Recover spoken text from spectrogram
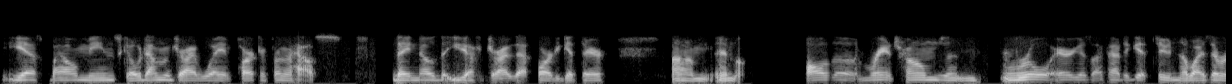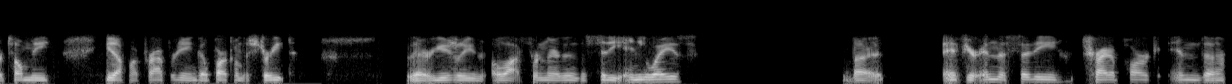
yes, by all means, go down the driveway and park in front of the house. They know that you have to drive that far to get there. Um, and all the ranch homes and rural areas I've had to get to, nobody's ever told me get off my property and go park on the street. They're usually a lot friendlier than the city, anyways. But if you're in the city, try to park in the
